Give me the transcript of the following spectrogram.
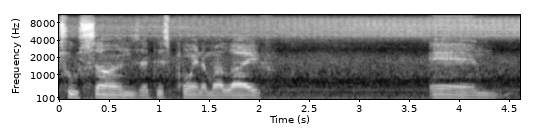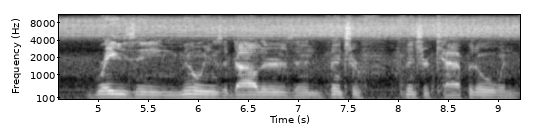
two sons at this point in my life and raising millions of dollars in venture venture capital and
